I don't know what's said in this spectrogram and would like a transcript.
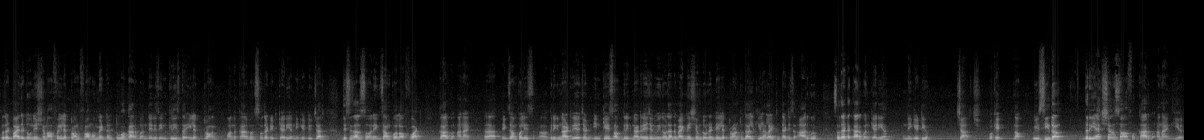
so that by the donation of a electron from a metal to a carbon there is increase the electron on the carbon so that it carry a negative charge. This is also an example of what? Carbon anion uh, example is uh, Grignard reagent. In case of Grignard reagent we know that the magnesium donate the electron to the alkyl halide that is R group so that a carbon carry a negative charge. Okay now we see the the reactions of a carbon anion here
